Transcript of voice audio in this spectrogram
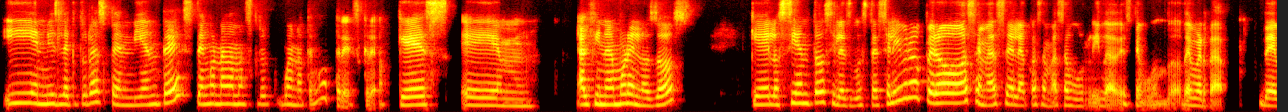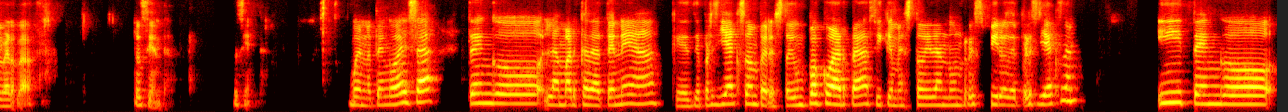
Y en mis lecturas pendientes, tengo nada más, creo, bueno, tengo tres, creo, que es em, Al final mueren los dos, que lo siento si les gusta ese libro, pero se me hace la cosa más aburrida de este mundo, de verdad, de verdad. Lo siento, lo siento. Bueno, tengo esa. Tengo la marca de Atenea, que es de Percy Jackson, pero estoy un poco harta, así que me estoy dando un respiro de Percy Jackson. Y tengo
